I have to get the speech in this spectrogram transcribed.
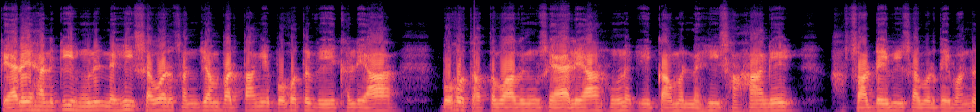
ਕਹਿ ਰਹੇ ਹਨ ਕਿ ਹੁਣ ਨਹੀਂ ਸਬਰ, ਸੰਜਮ ਵਰਤਾਂਗੇ, ਬਹੁਤ ਵੇਖ ਲਿਆ। ਬਹੁਤ ਅੱਤਵਾਦ ਨੂੰ ਸਹਿ ਲਿਆ। ਹੁਣ ਇਹ ਕੰਮ ਨਹੀਂ ਸਹਾਂਗੇ, ਸਾਡੇ ਵੀ ਸਬਰ ਦੇ ਬੰਦ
